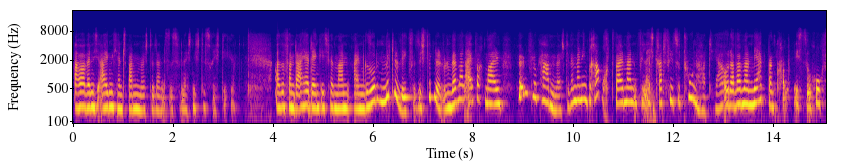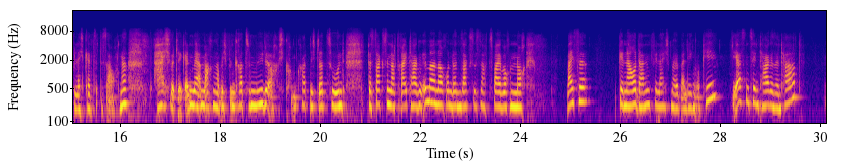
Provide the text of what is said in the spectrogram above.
Aber wenn ich eigentlich entspannen möchte, dann ist es vielleicht nicht das Richtige. Also von daher denke ich, wenn man einen gesunden Mittelweg für sich findet und wenn man einfach mal einen Höhenflug haben möchte, wenn man ihn braucht, weil man vielleicht gerade viel zu tun hat, ja, oder weil man merkt, man kommt nicht so hoch, vielleicht kennst du das auch, ne? Ah, ich würde ja gerne mehr machen, aber ich bin gerade zu müde, ach, ich komme gerade nicht dazu und das sagst du nach drei Tagen immer noch und dann sagst du es nach zwei Wochen noch. Weißt du, genau dann vielleicht mal überlegen, okay, die ersten zehn Tage sind hart,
